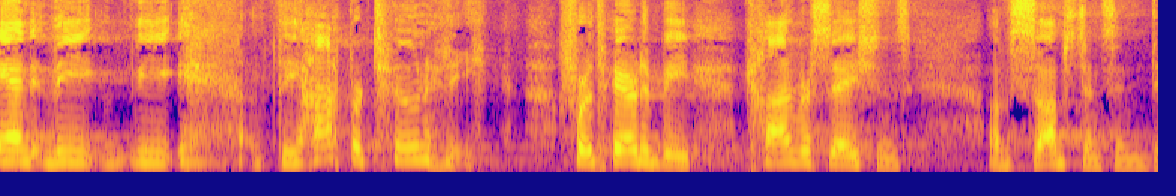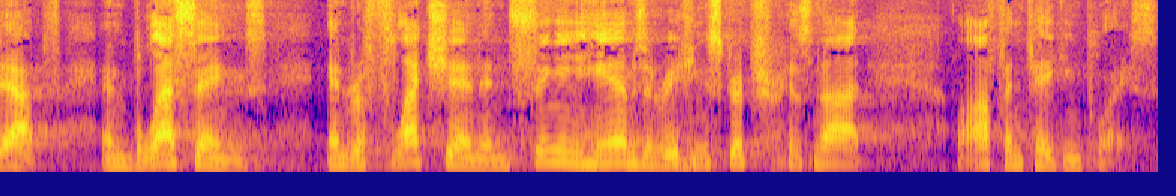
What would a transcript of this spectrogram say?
And the, the, the opportunity for there to be conversations of substance and depth and blessings and reflection and singing hymns and reading scripture is not often taking place.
